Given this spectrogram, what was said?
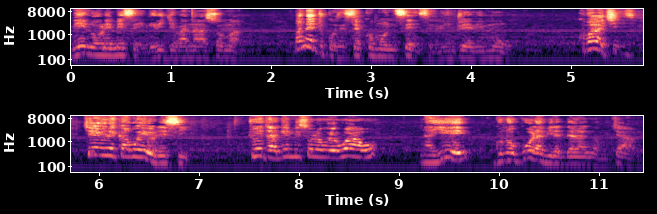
naye n'olemesa engeri gye banaasoma. Banaye tukozese common sense ebintu ebimu. Kubanga kyeyoleka bweyolesi twetaaga emisolo weewaawo naye guno gwolabira ddala nga mukyamu.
